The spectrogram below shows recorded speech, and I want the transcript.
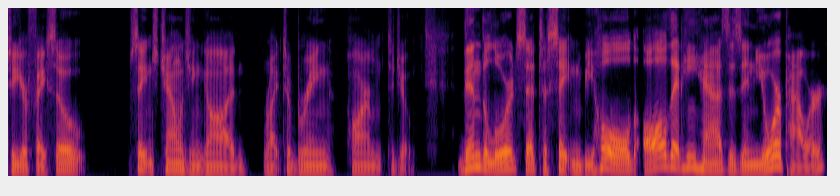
to your face. So Satan's challenging God, right, to bring harm to Job. Then the Lord said to Satan, Behold, all that he has is in your power.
